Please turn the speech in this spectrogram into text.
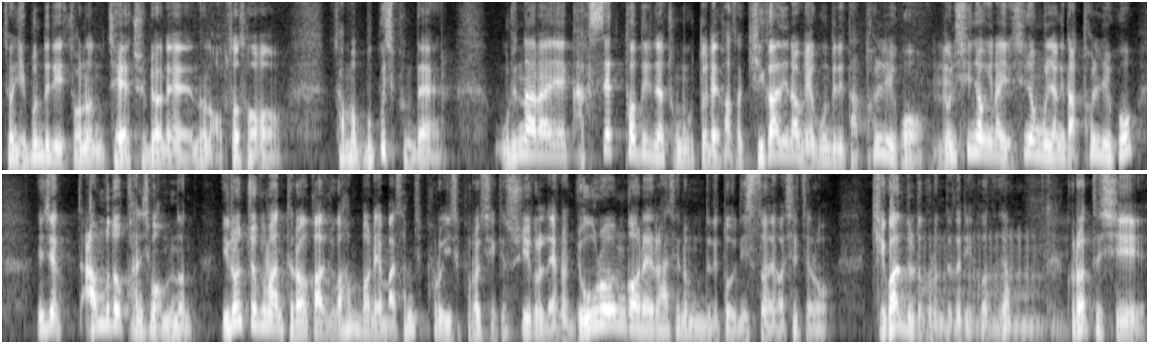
저는 이분들이 저는 제 주변에는 없어서 저 한번 묻고 싶은데 우리나라의 각 섹터들이나 종목들에 가서 기관이나 외국인들이 다 털리고 또는 신용이나 신용 물량이 다 털리고 이제 아무도 관심 없는 이런 쪽에만 들어가지고 한 번에 막 30% 20%씩 이렇게 수익을 내는 요런 거래를 하시는 분들이 또 있어요 실제로 기관들도 그런 데들이 있거든요. 그렇듯이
